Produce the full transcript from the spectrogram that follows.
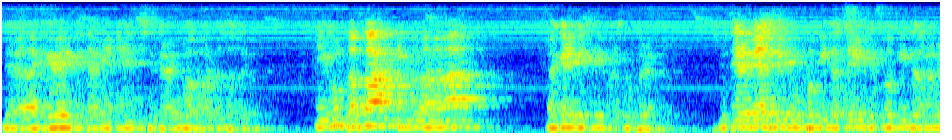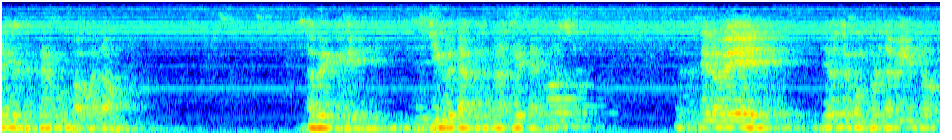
Pero hay que ver que también Él se preocupa por nosotros. Ningún papá, ninguna mamá va a querer que su hijo sufra. Si usted le ve a su un poquito triste, un poquito dolorido, se preocupa, bueno, sabe que el chico está acostumbrado a ciertas cosas, cuando usted lo ve de otro comportamiento,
